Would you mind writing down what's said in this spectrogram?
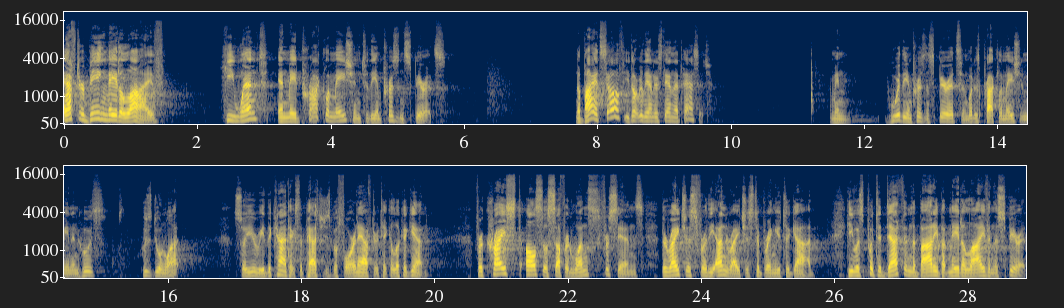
After being made alive, he went and made proclamation to the imprisoned spirits. Now, by itself, you don't really understand that passage. I mean, who are the imprisoned spirits, and what does proclamation mean, and who's Who's doing what? So you read the context, the passages before and after. Take a look again. For Christ also suffered once for sins, the righteous for the unrighteous, to bring you to God. He was put to death in the body, but made alive in the spirit.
